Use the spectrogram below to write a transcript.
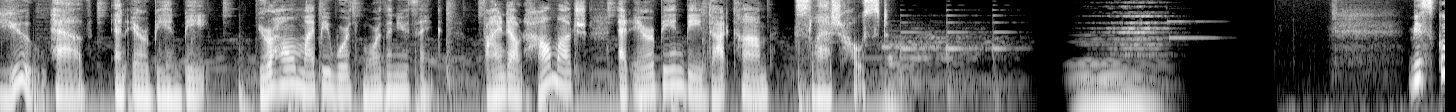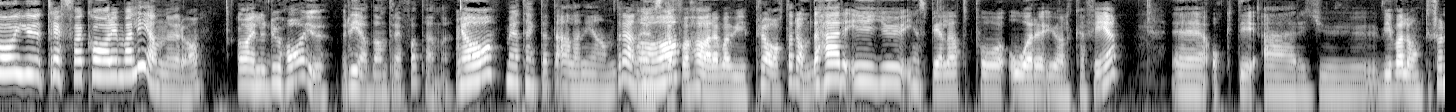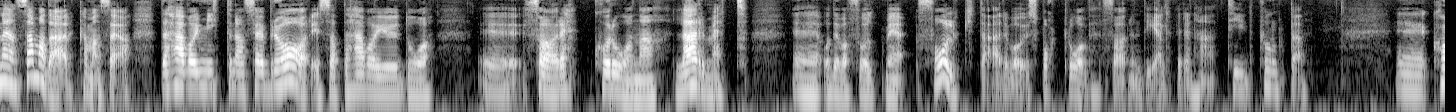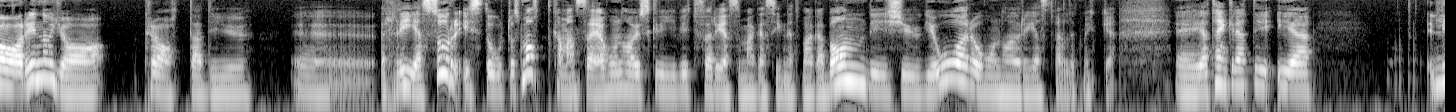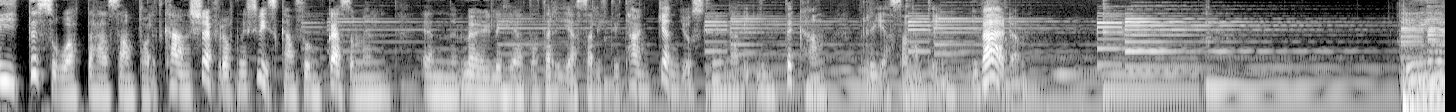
you have an Airbnb. Your home might be worth more than you think. Find out how much at airbnb.com/slash host. Vi ska ju träffa Karin Wallén nu då. Ja, eller du har ju redan träffat henne. Ja, men jag tänkte att alla ni andra nu Ja. ska få höra vad vi pratade om. Det här är ju inspelat på Åre ölcafé. Eh, och det är ju, vi var långt ifrån ensamma där kan man säga. Det här var i mitten av februari så att det här var ju då eh, före coronalarmet. Eh, och det var fullt med folk där. Det var ju sportlov för en del vid den här tidpunkten. Eh, Karin och jag pratade ju eh, resor i stort och smått kan man säga. Hon har ju skrivit för resemagasinet Vagabond i 20 år och hon har rest väldigt mycket. Eh, jag tänker att det är lite så att det här samtalet kanske förhoppningsvis kan funka som en, en möjlighet att resa lite i tanken just nu när vi inte kan resa någonting i världen. Mm.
